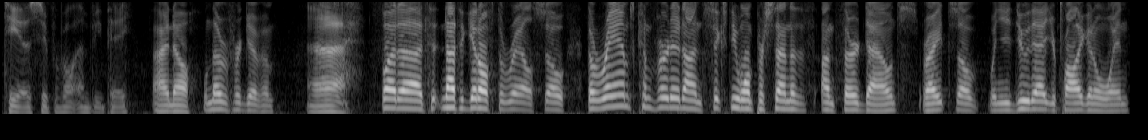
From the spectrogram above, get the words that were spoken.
To's Super Bowl MVP. I know. We'll never forgive him. Ugh. But uh, to, not to get off the rails. So the Rams converted on 61% of on third downs, right? So when you do that, you're probably going to win.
